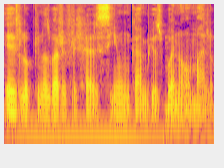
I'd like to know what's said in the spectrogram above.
es lo que nos va a reflejar si un cambio es bueno o malo.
